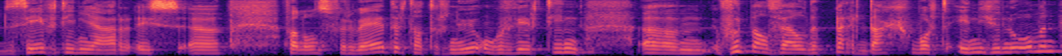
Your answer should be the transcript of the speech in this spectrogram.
17 jaar is uh, van ons verwijderd, dat er nu ongeveer 10 um, voetbalvelden per dag wordt ingenomen.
